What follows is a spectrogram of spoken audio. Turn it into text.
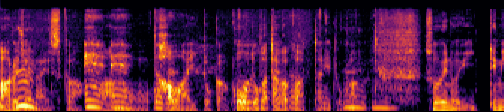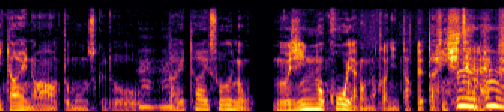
あるじゃないですか、うんうんええあのええ。ハワイとか高度が高かったりとか、うんうん。そういうの行ってみたいなと思うんですけど、んうん。大体そういうの無人の荒野の中に立ってたりして、うんうん。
